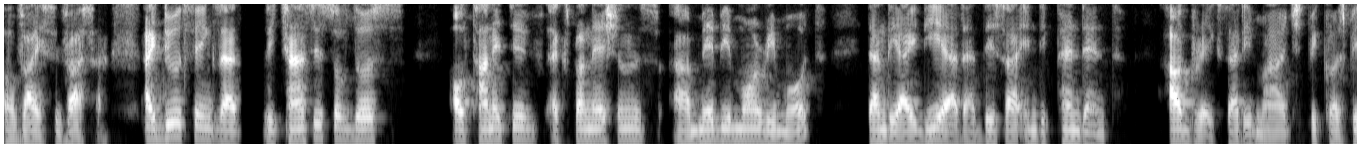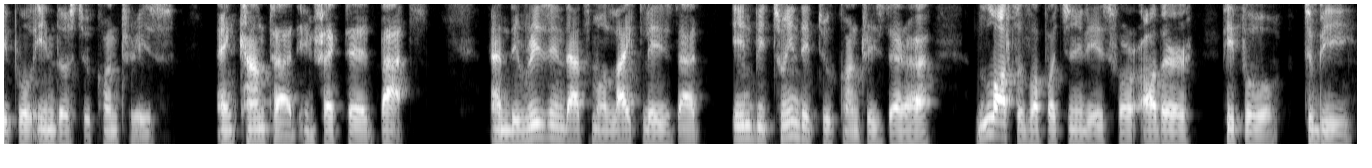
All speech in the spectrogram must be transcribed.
or vice versa. I do think that the chances of those alternative explanations uh, may be more remote than the idea that these are independent outbreaks that emerged because people in those two countries encountered infected bats. And the reason that's more likely is that in between the two countries, there are lots of opportunities for other people to be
